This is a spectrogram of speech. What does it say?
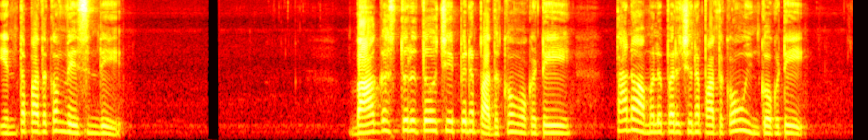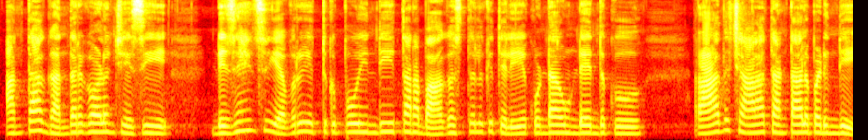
ఇంత పథకం వేసింది. భాగస్తులతో చెప్పిన పథకం ఒకటి తాను అమలుపరిచిన పథకం ఇంకొకటి. అంతా గందరగోళం చేసి డిజైన్స్ ఎవరు ఎత్తుకుపోయింది తన భాగస్థులకి తెలియకుండా ఉండేందుకు రాధ చాలా తంటాలు పడింది.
